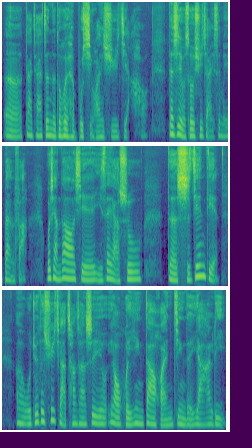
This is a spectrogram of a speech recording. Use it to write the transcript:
呃，大家真的都会很不喜欢虚假哈。但是有时候虚假也是没办法。我想到写以赛亚书的时间点，呃，我觉得虚假常常是有要回应大环境的压力，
